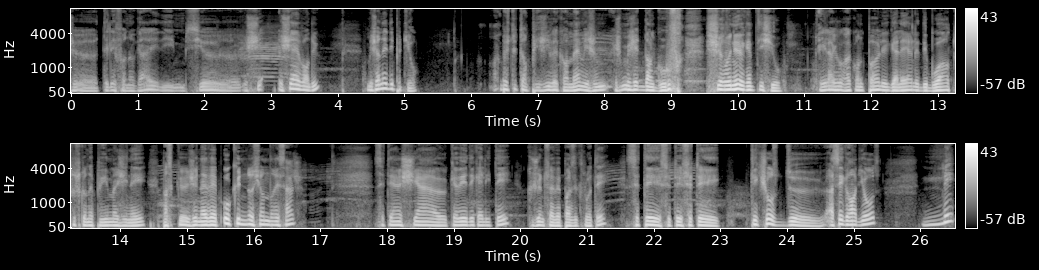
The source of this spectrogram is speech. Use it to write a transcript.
je téléphone au gars, il dit, monsieur, le chien est vendu, mais j'en ai des petits hauts. Ah ben, je tant pis, j'y vais quand même, et je, me jette dans le gouffre. Je suis revenu avec un petit chiot. Et là, je vous raconte pas les galères, les déboires, tout ce qu'on a pu imaginer, parce que je n'avais aucune notion de dressage. C'était un chien euh, qui avait des qualités que je ne savais pas exploiter. C'était quelque chose de assez grandiose, mais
